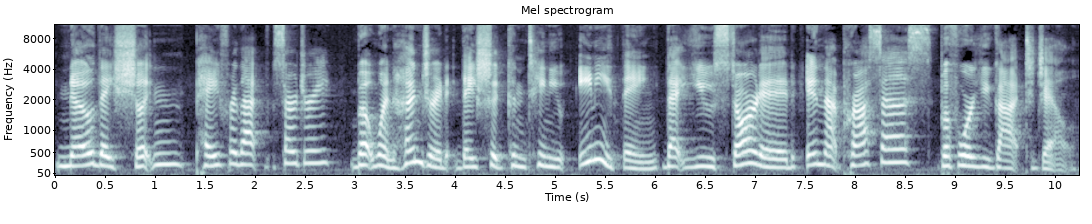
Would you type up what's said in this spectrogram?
No, they shouldn't pay for that surgery. But 100, they should continue anything that you started in that process before you got to jail.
